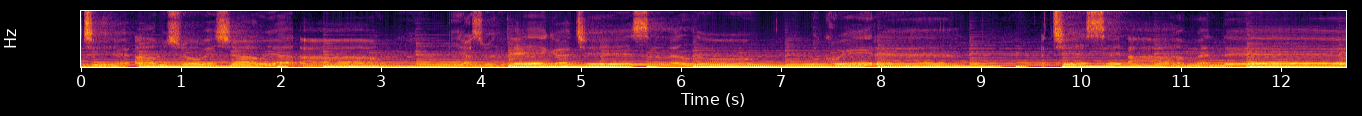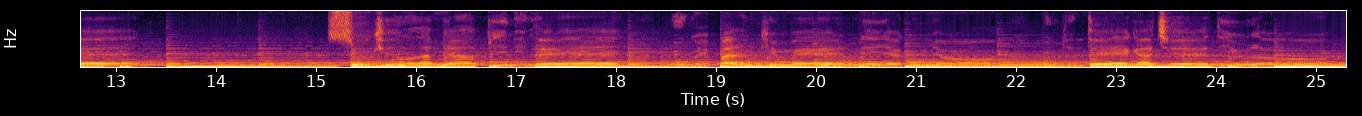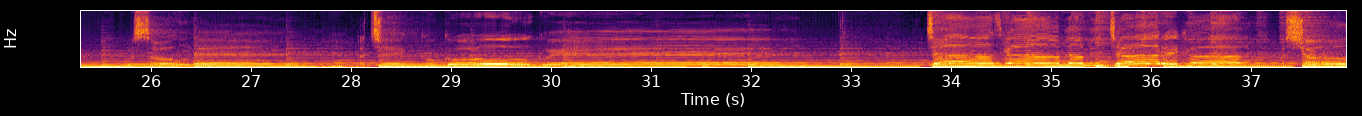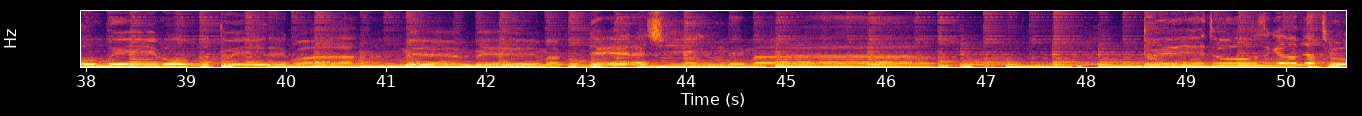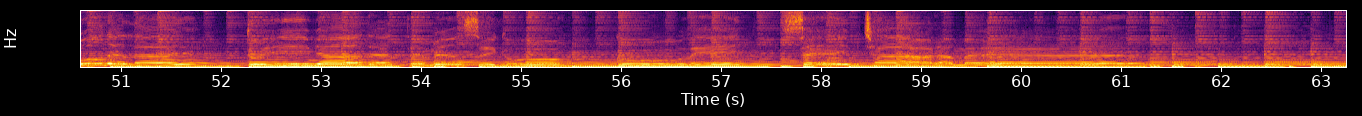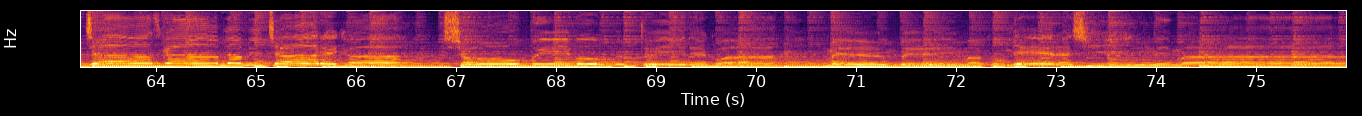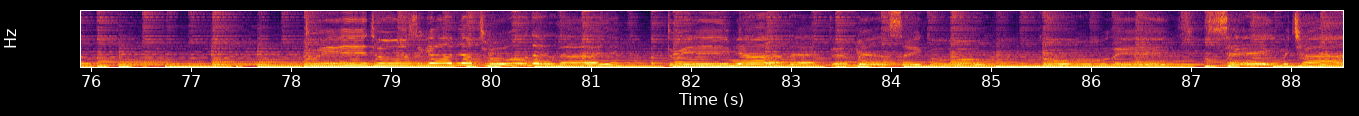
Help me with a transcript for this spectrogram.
အချစ်ရဲ့အာမလျှော်ပဲရှောက်ရအောင်ရစွန်တဲ့ကချစ်ဆလန်လို့မခွေတဲ့အချစ်စေအာမနဲ့စုခင်လာမြပြင်းနေလေအိုကွယ်ပန်းခင်မဲ့နေရကူမျောပုံပြ me in chareka အရှုံးပေးဖို့မသွေးနဲ့ကွာမင်းဘေးမှာကိုမြဲရရှိနေမှာတွေ့သူစကားများထိုး ရှုံးပေးဖို့မသွေးနဲ့ကွာမင်းဘေးမှာကိုမြဲရရှိနေမှာတွေ့သူစကားများထိုးနေလာရင်အတွေ့များတဲ့မင်းစိတ်ကိုကိုလေးစိတ်မချရမယ်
